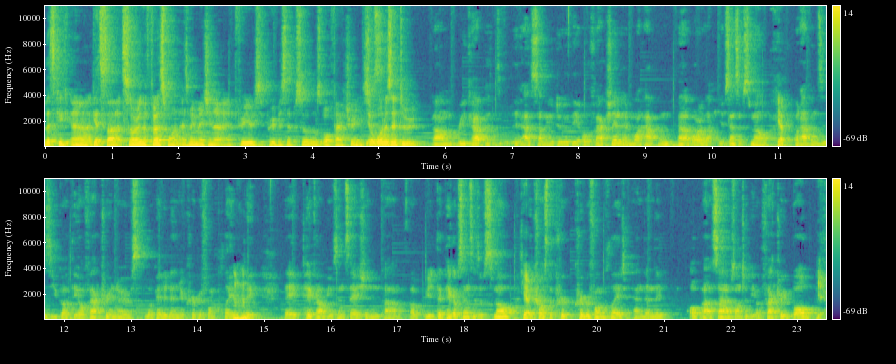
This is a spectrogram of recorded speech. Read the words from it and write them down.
Let's kick, uh, get started. So the first one, as we mentioned at previous previous episode, was olfactory. So Yes. what does it do? Um, recap, it, it has something to do with the olfaction and what happened, uh, or like your sense of smell. Yep. What happens is you've got the olfactory nerves located in your cribriform plate. Mhm. They, they pick up your sensation, um, of, they pick up senses of smell Yep. across the cri- cribriform plate and then they uh, synapse onto the olfactory bulb. Yes.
